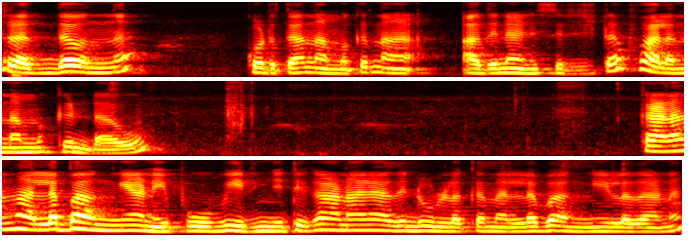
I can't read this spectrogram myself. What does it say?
ശ്രദ്ധ ഒന്ന് കൊടുത്താൽ നമുക്ക് അതിനനുസരിച്ചിട്ട് ഫലം നമുക്ക് ഉണ്ടാവും കാണാൻ നല്ല ഭംഗിയാണ്. ഈ പൂ വിരിഞ്ഞിട്ട് കാണാൻ അതിന്റെ ഉള്ളൊക്കെ നല്ല ഭംഗിയുള്ളതാണ്.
